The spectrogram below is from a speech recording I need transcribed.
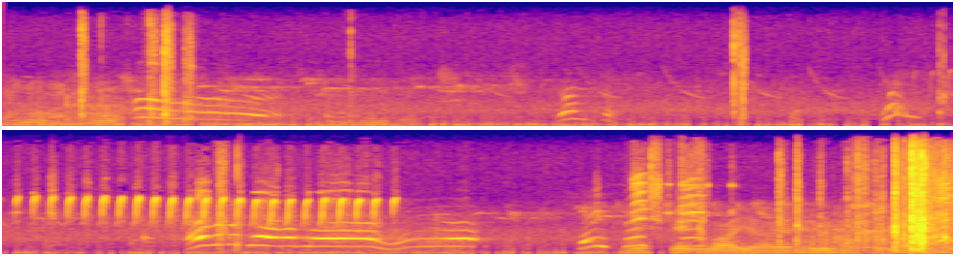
I know I can nose grind. Really good. I'm skating while y'all out here. We have some coffee.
